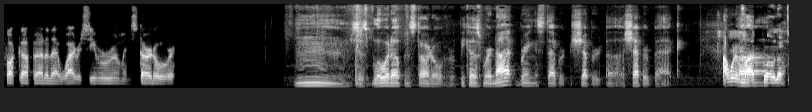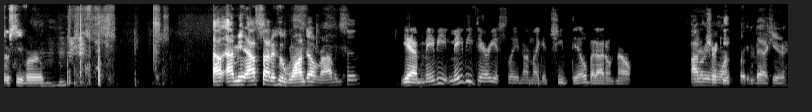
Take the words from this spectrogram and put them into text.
fuck up out of that wide receiver room and start over. Mm, just blow it up and start over because we're not bringing Shepard Shepard uh, Shepard back. I wouldn't mind Uh, blowing up the receiver room. Mhm. I, I mean, outside of who, Wan'Dale Robinson. Yeah, maybe maybe Darius Slayton on like a cheap deal, but I don't know. I don't Yeah, even tricky. want Slayton back here.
